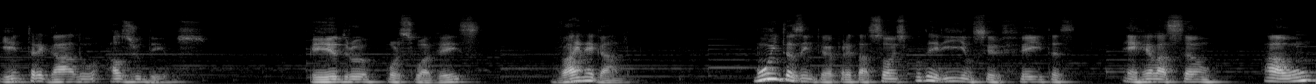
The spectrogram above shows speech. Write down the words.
e entregá-lo aos judeus. Pedro, por sua vez, vai negá-lo. Muitas interpretações poderiam ser feitas em relação a um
